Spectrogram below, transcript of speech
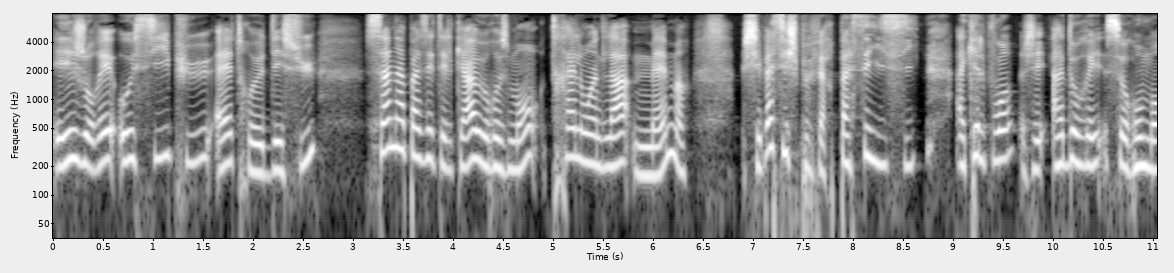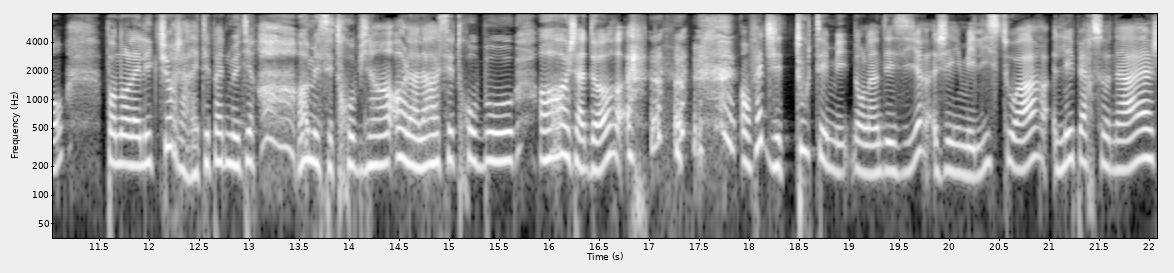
et j'aurais aussi pu être déçue. Ça n'a pas été le cas, heureusement, très loin de là même. Je sais pas si je peux faire passer ici à quel point j'ai adoré ce roman. Pendant la lecture, j'arrêtais pas de me dire "Oh mais c'est trop bien. Oh là là, c'est trop beau. Oh, j'adore." en fait, j'ai tout aimé dans l'indésir. J'ai aimé l'histoire, les personnages,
